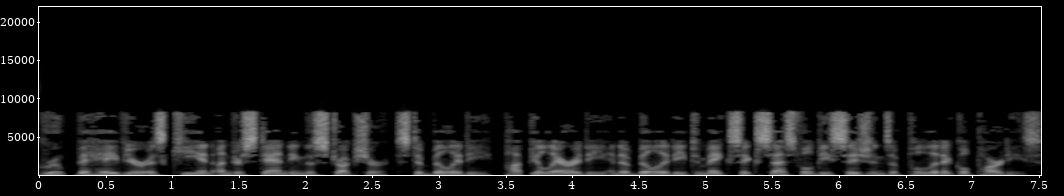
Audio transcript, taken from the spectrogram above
Group behavior is key in understanding the structure, stability, popularity and ability to make successful decisions of political parties.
